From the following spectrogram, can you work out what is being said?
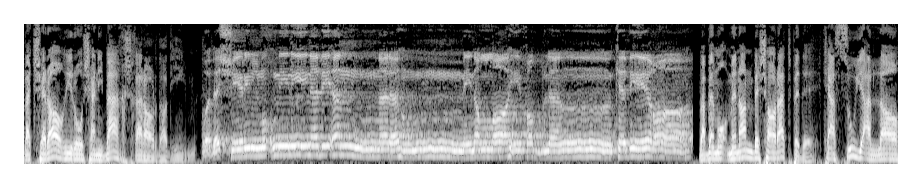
و چراغی روشنی بخش قرار دادیم. وبشر المؤمنين بأن لهم من الله فضلا كبيرا و به مؤمنان بشارت بده که از سوی الله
